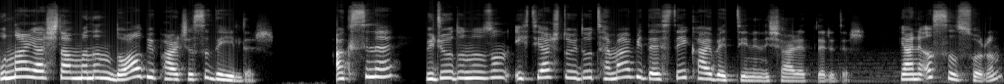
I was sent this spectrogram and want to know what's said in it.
Bunlar yaşlanmanın doğal bir parçası değildir. Aksine vücudunuzun ihtiyaç duyduğu temel bir desteği kaybettiğinin işaretleridir. Yani asıl sorun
